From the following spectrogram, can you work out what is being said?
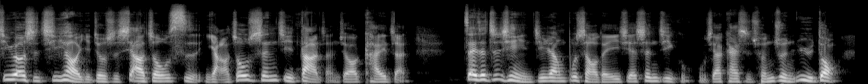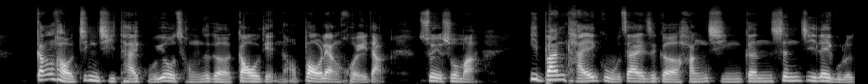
七月二十七号，也就是下周四，亚洲生技大展就要开展。在这之前，已经让不少的一些生技股股价开始蠢蠢欲动。刚好近期台股又从这个高点，然后爆量回档，所以说嘛。一般台股在这个行情跟生技类股的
